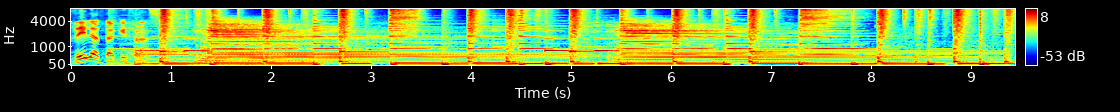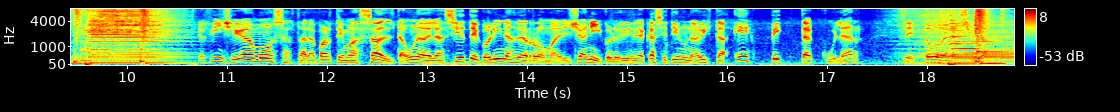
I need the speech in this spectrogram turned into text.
del ataque francés. Al fin llegamos hasta la parte más alta, una de las siete colinas de Roma, el Gianicolo, y desde acá se tiene una vista espectacular de toda la ciudad.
